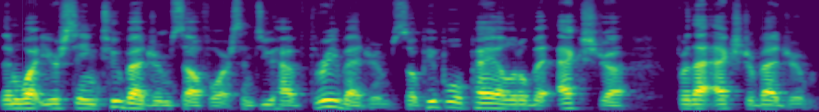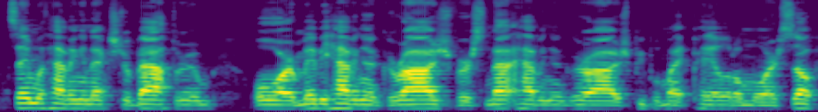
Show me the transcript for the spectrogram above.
than what you're seeing two bedrooms sell for since you have three bedrooms. So people will pay a little bit extra for that extra bedroom. Same with having an extra bathroom or maybe having a garage versus not having a garage, people might pay a little more. So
